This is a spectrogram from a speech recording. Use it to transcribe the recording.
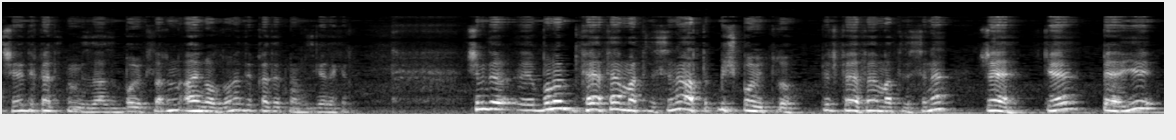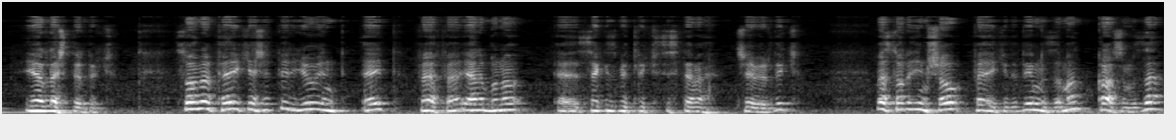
şeye dikkat etmemiz lazım. Boyutların aynı olduğuna dikkat etmemiz gerekir. Şimdi e, bunu FF matrisine attık. 3 boyutlu bir FF matrisine R, G, B'yi yerleştirdik. Sonra F2 eşittir U int 8 FF yani bunu e, 8 bitlik sisteme çevirdik. Ve sonra imshow F2 dediğimiz zaman karşımıza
